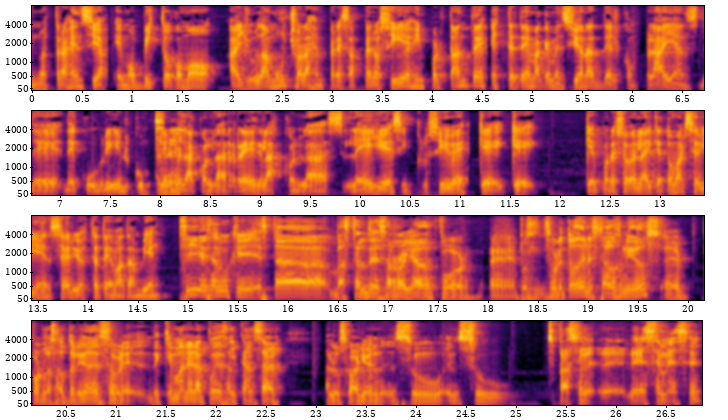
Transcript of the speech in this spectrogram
nuestra agencia, hemos visto cómo ayuda mucho a las empresas, pero sí es importante este tema que mencionas del compliance, de, cubrir, cumplir, ¿verdad? Con las reglas, con las leyes, inclusive, que, que, que por eso ¿verdad? hay que tomarse bien en serio este tema también. Sí, es algo que está bastante desarrollado por, eh, pues sobre todo en Estados Unidos, eh, por las autoridades sobre de qué manera puedes alcanzar al usuario en su, en su espacio de, SMS.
